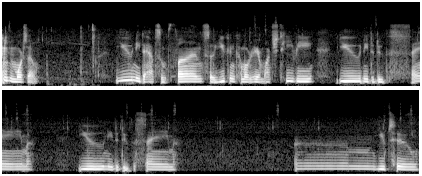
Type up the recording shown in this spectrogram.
more so. You need to have some fun so you can come over here and watch TV. You need to do the same. You need to do the same. Um, you too.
